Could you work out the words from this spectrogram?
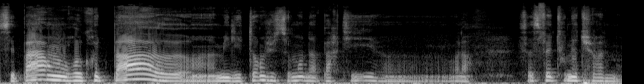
C'est pas, on recrute pas euh, un militant justement d'un parti. euh, voilà, ça se fait tout naturellement.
